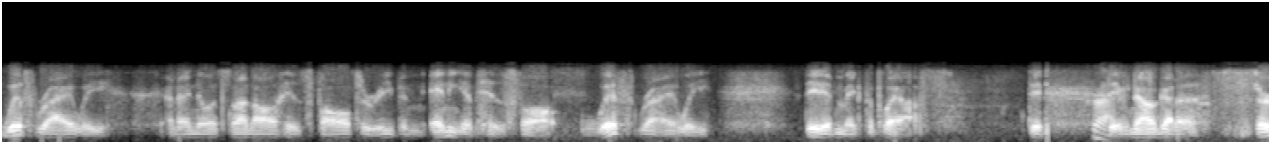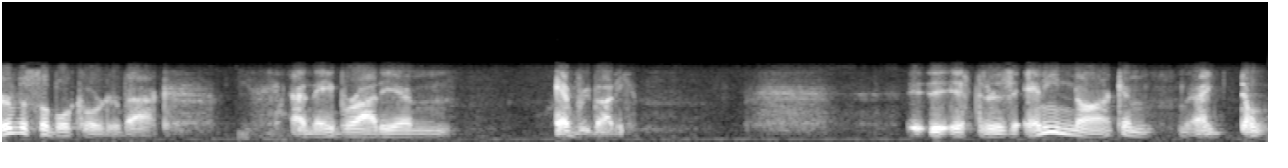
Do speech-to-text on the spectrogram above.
with Reilly, and I know it's not all his fault or even any of his fault. With Reilly, they didn't make the playoffs. They, Correct. They've now got a serviceable quarterback, and they brought in everybody. If there's any knock, and I don't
